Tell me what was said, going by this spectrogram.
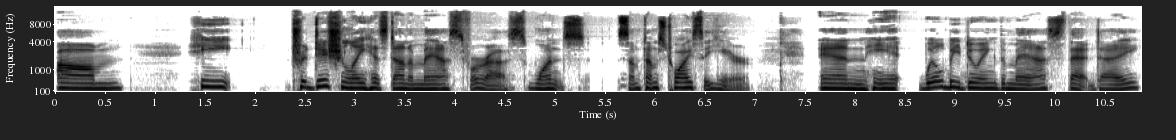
Um, he traditionally has done a mass for us once, sometimes twice a year, and he will be doing the mass that day.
